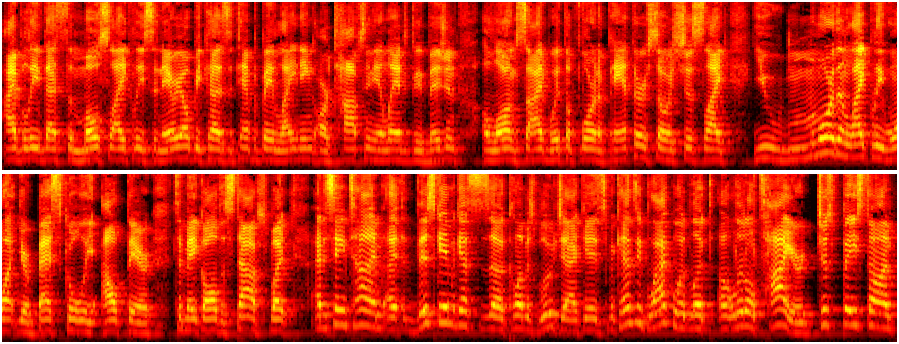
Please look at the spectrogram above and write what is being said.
I believe that's the most likely scenario because the Tampa Bay Lightning are tops in the Atlantic Division alongside with the Florida Panthers. So it's just like you more than likely want your best best goalie out there to make all the stops. But at the same time, uh, this game against the uh, Columbus Blue Jackets, Mackenzie Blackwood looked a little tired just based on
